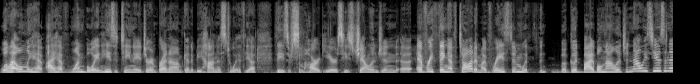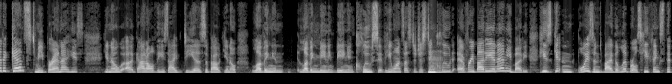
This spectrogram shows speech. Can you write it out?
Well, I only have I have one boy, and he's a teenager. And Brenna, I'm going to be honest with you. These are some hard years. He's challenging uh, everything I've taught him. I've raised him with the, a good Bible knowledge, and now he's using it against me. Brenna, he's, you know, uh, got all these ideas about you know loving and loving meaning being inclusive. He wants us to just mm. include everybody and anybody. He's getting poisoned by the liberals. He thinks that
